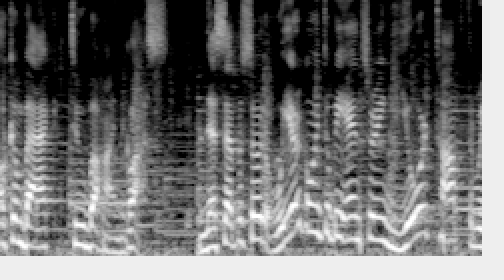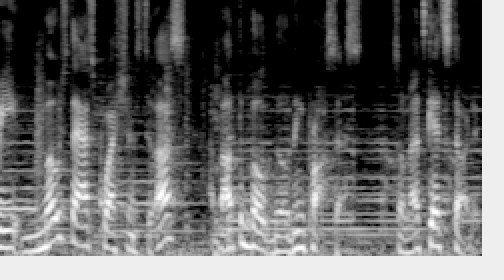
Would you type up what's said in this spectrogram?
Welcome back to Behind the Glass. In this episode, we are going to be answering your top three most asked questions to us about the boat building process. So let's get started.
